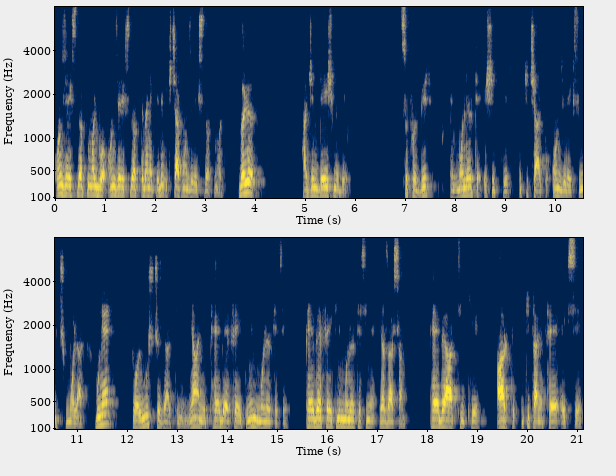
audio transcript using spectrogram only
10 üzeri eksi 4 mol bu. 10 üzeri eksi 4 de ben ekledim. 2 çarpı 10 üzeri eksi 4 mol. Bölü hacim değişmedi. 0,1 e, molarite eşittir 2 çarpı 10 üzeri eksi 3 molar. Bu ne? Doymuş çözeltinin yani PbF2'nin molaritesi. PbF2'nin molaritesini yazarsam Pb artı 2 artı 2 tane F eksi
